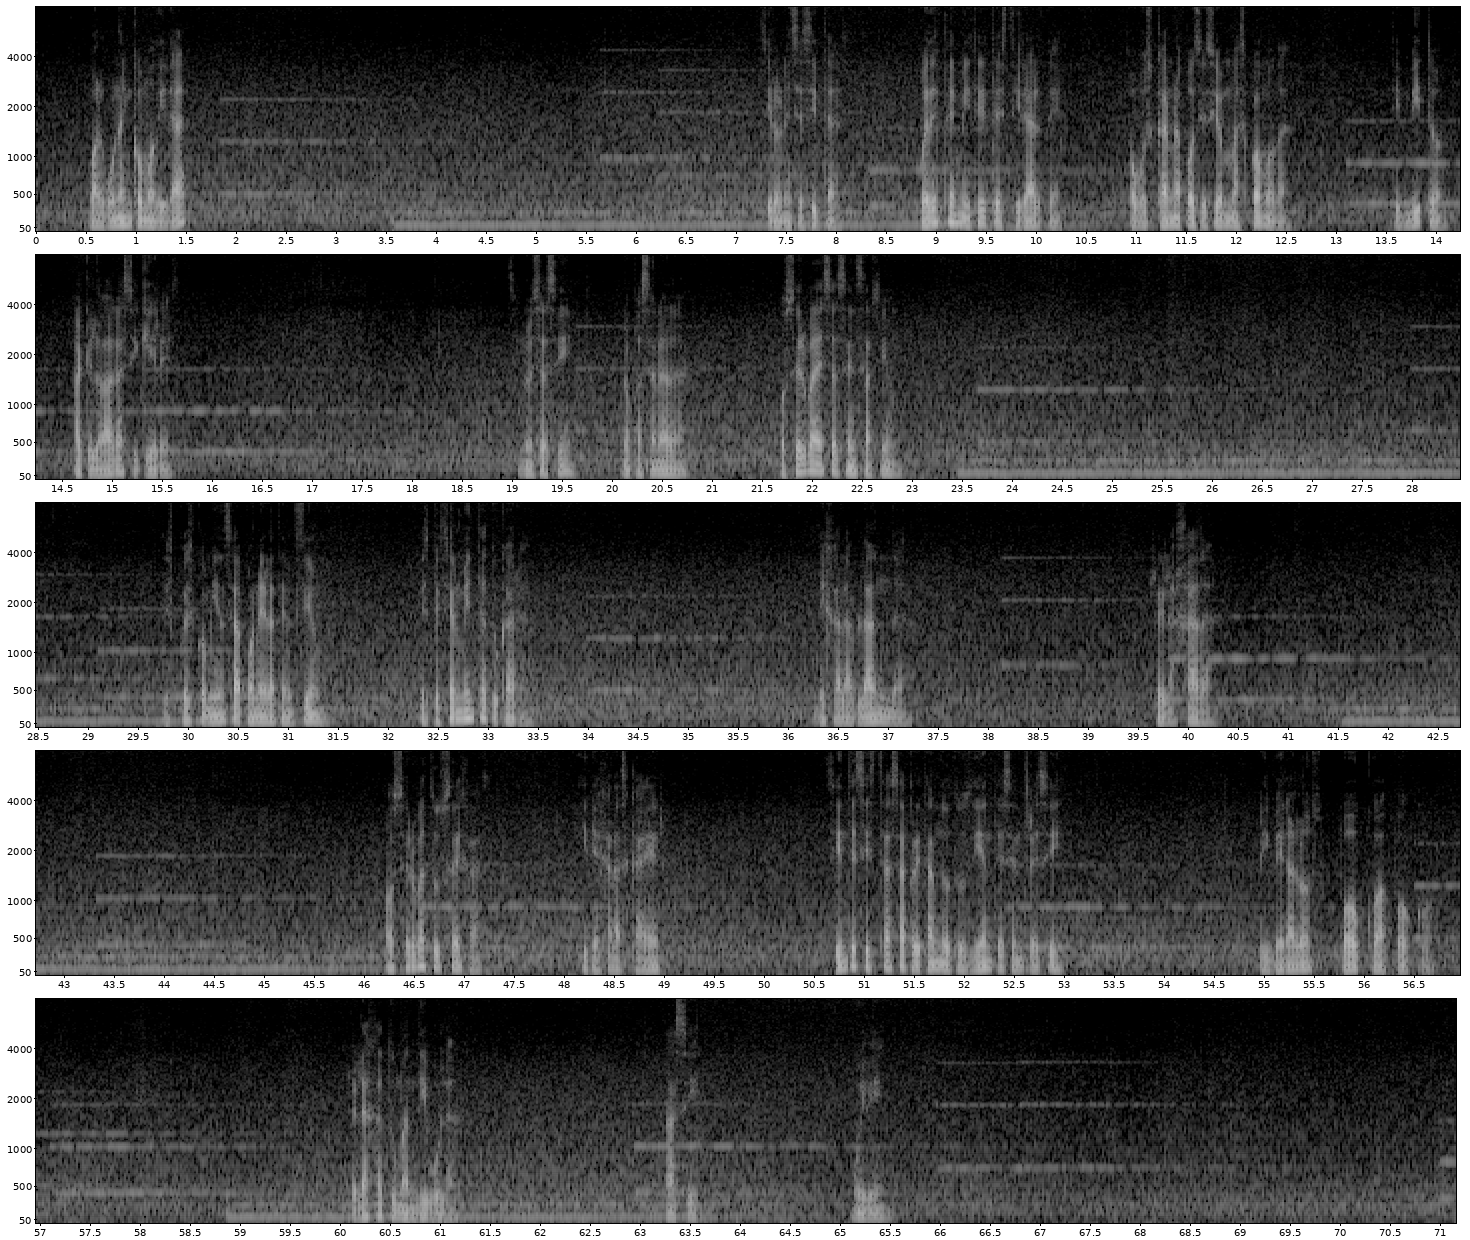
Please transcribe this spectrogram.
o alguna incomodidad? Si lo necesitas, puedes permitirte estirarte o buscar una posición más cómoda. Te invito a que lo hagas si quieres. Si no es así, no pasa nada. Observa esa sensación. Después comienza a poner atención, especialmente a tu cara. Déjala blanda, relajada. Observa tus cejas y déjalas caer. Siente si estás apretando tus dientes entre sí. Libéralos poco a poco. Relaja tu mandíbula. Así. Muy bien.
